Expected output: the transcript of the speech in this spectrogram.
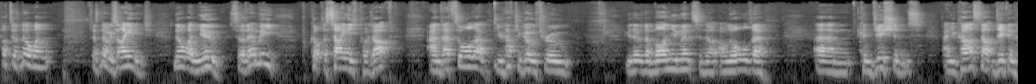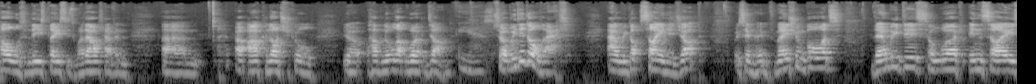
but there's no one, there's no signage. No one knew. So then we got the signage put up, and that's all that you have to go through, you know, the monuments and on all the um, conditions, and you can't start digging holes in these places without having um, archaeological, you know, having all that work done. Yes. So we did all that, and we got signage up with some information boards. Then we did some work inside,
